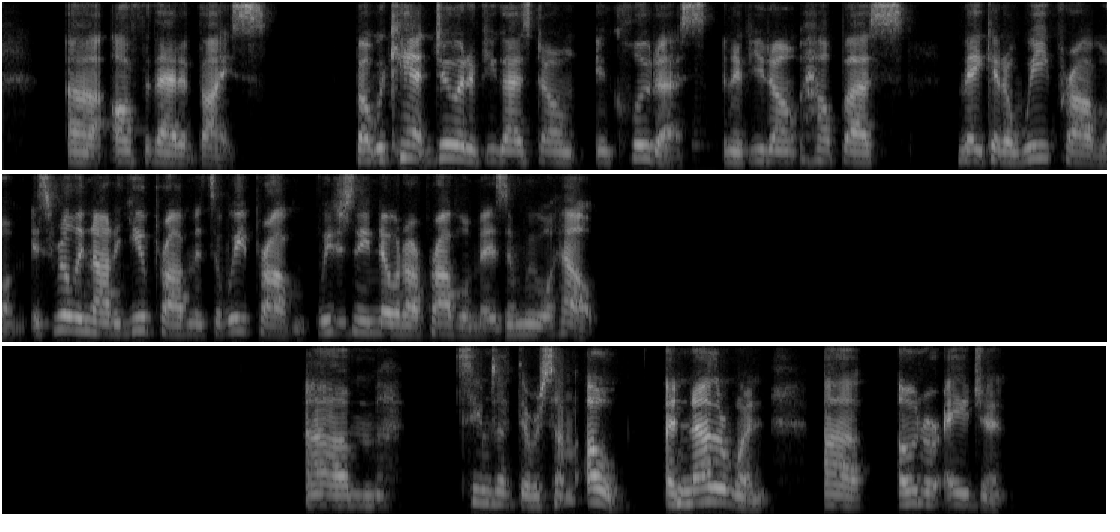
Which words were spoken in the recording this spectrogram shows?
uh, offer that advice. But we can't do it if you guys don't include us and if you don't help us make it a we problem. It's really not a you problem it's a we problem. We just need to know what our problem is and we will help um seems like there was some oh another one uh owner agent.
